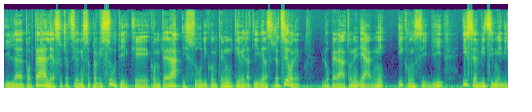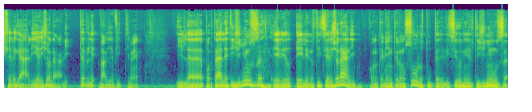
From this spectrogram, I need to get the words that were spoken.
Il portale Associazioni Sopravvissuti, che conterrà i soli contenuti relativi all'associazione, l'operato negli anni, i consigli, i servizi medici e legali regionali per le varie vittime il portale TG News e le notizie regionali, contenente non solo tutte le edizioni del TG News,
